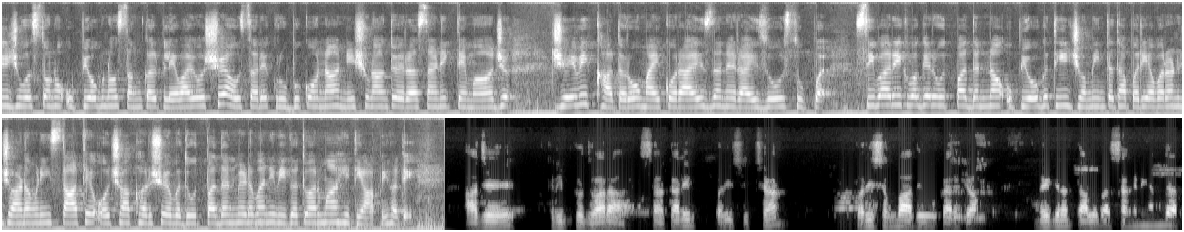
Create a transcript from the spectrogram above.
ચીજવસ્તુનો ઉપયોગનો સંકલ્પ લેવાયો છે. અવસરે કૃભકોના નિષ્ણાંતોએ રાસાયણિક તેમજ જૈવિક ખાતરો માઇકોરાઇઝ અને રાઇઝો સુપર સિવારિક વગેરે ઉત્પાદનના ઉપયોગથી જમીન તથા પર્યાવરણ જાળવણી સાથે ઓછા ખર્ચે વધુ ઉત્પાદન મેળવવાની વિગતવાર માહિતી આપી હતી. આજે ક્રિપ્ટો દ્વારા સહકારી પરિશિક્ષણ, પરિસંવાદ એવો કાર્યક્રમ મેઘરજ તાલુકા સંઘની અંદર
